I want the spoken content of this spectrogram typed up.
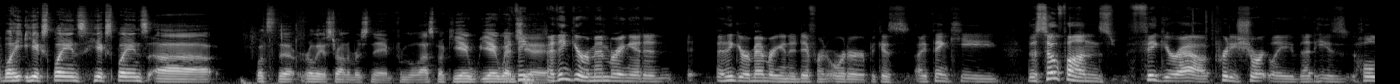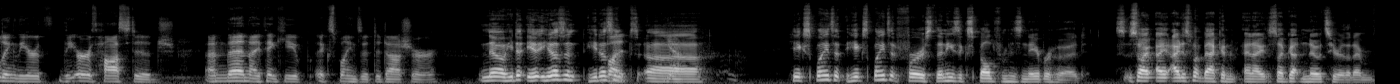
Well, he, he explains he explains uh, what's the early astronomer's name from the last book? Ye Ye I think. I think you're remembering it in I think you're remembering in a different order because I think he the Sophons figure out pretty shortly that he's holding the earth the earth hostage and then I think he explains it to Dasher. No, he, do- he doesn't. He doesn't. But, uh, He explains it. He explains it first. Then he's expelled from his neighborhood. So, so I, I- I just went back and, and I so I've got notes here that I'm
